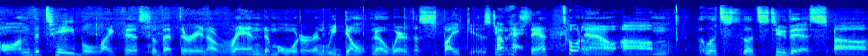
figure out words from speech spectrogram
on the table like this so that they're in a random order and we don't know where the spike is. Do you Okay, understand? totally. Now, um, let's let's do this. Uh,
